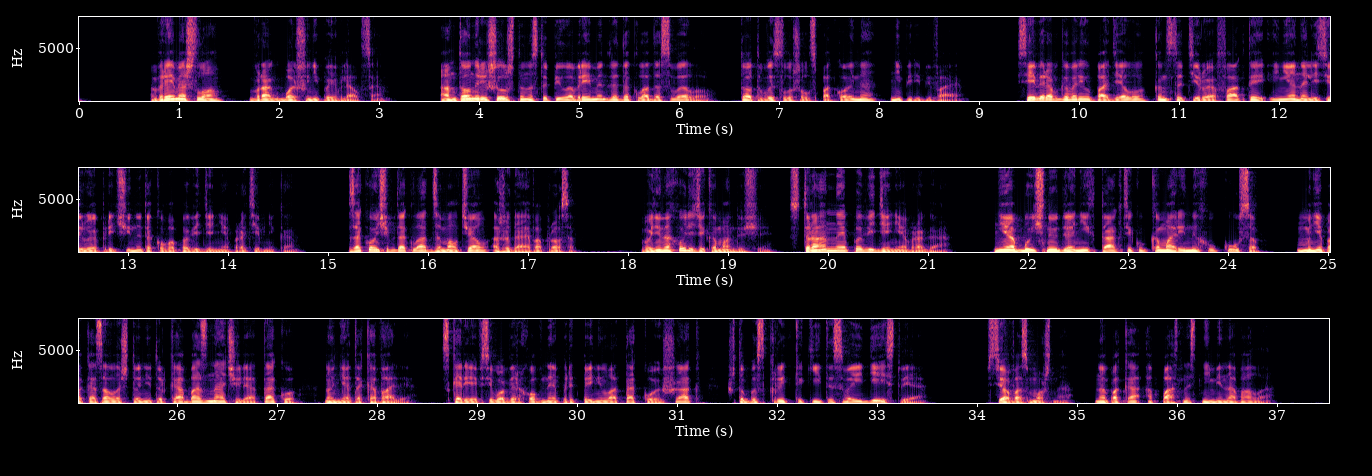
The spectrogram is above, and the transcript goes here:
Время шло. Враг больше не появлялся. Антон решил, что наступило время для доклада Свеллу. Тот выслушал спокойно, не перебивая. Северов говорил по делу, констатируя факты и не анализируя причины такого поведения противника. Закончив доклад, замолчал, ожидая вопросов. Вы не находите, командующий? Странное поведение врага. Необычную для них тактику комариных укусов. Мне показалось, что они только обозначили атаку, но не атаковали. Скорее всего, Верховная предприняла такой шаг, чтобы скрыть какие-то свои действия. Все возможно, но пока опасность не миновала.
